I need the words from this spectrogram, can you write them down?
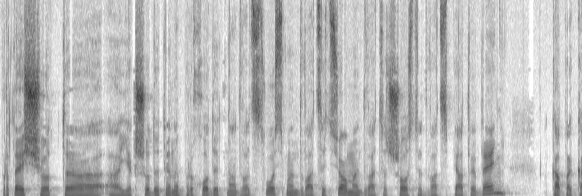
про те, що от, е, е, якщо дитина приходить на 28, 27, 26, 25 день КПК,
